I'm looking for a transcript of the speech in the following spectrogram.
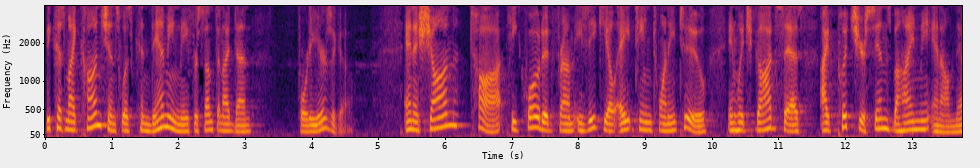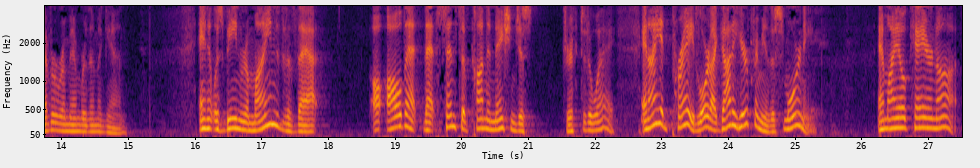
Because my conscience was condemning me for something I'd done 40 years ago. And as Sean taught, he quoted from Ezekiel 18:22 in which God says, "I've put your sins behind me and I'll never remember them again." And it was being reminded of that all, that that sense of condemnation just drifted away. And I had prayed, "Lord, I got to hear from you this morning. Am I okay or not?"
